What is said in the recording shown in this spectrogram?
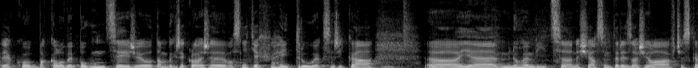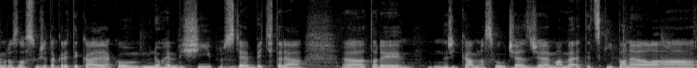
jako bakalovi pohunci, že jo, tam bych řekla, že vlastně těch hejtrů, jak se říká, eh, je mnohem víc, než já jsem tedy zažila v Českém rozhlasu, že ta kritika je jako mnohem vyšší, prostě byť teda tady říkám na svou čest, že máme etický panel a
